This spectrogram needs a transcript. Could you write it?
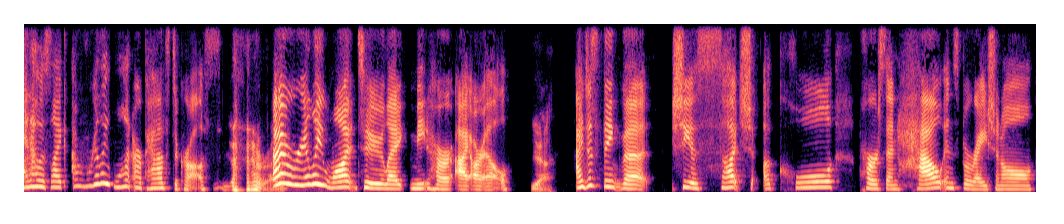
And I was like, I really want our paths to cross. right. I really want to like meet her IRL. Yeah. I just think that she is such a cool person, how inspirational.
